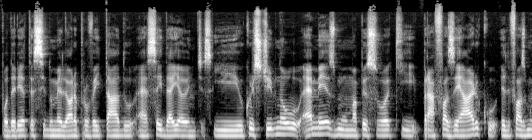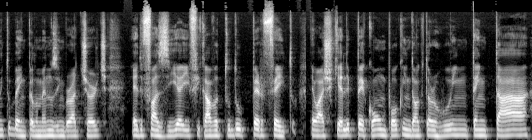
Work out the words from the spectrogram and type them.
Poderia ter sido melhor aproveitado essa ideia antes. E o Chris Chibnall é mesmo uma pessoa que, para fazer arco, ele faz muito bem. Pelo menos em Broadchurch, ele fazia e ficava tudo perfeito. Eu acho que ele pecou um pouco em Doctor Who em tentar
